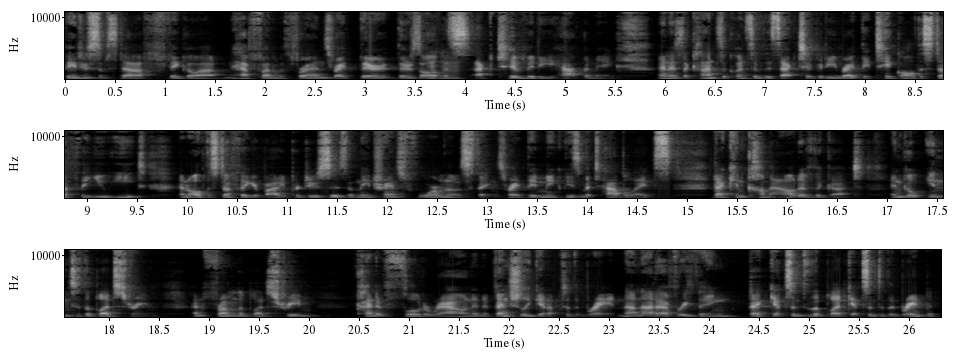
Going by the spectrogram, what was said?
they do some stuff, they go out and have fun with friends, right? There, there's all mm-hmm. this activity happening. And as a consequence of this activity, right, they take all the stuff that you eat and all the stuff that your body produces and they transform those things, right? They make these metabolites that can come out of the gut and go into the bloodstream. And from the bloodstream, kind of float around and eventually get up to the brain. Now, not everything that gets into the blood gets into the brain, but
